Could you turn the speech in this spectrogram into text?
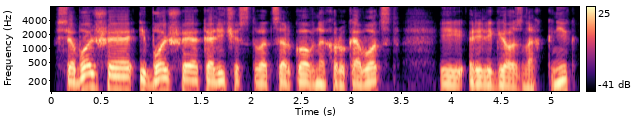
Все большее и большее количество церковных руководств и религиозных книг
